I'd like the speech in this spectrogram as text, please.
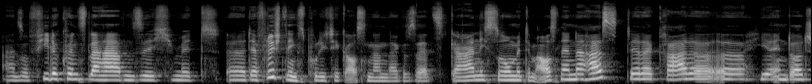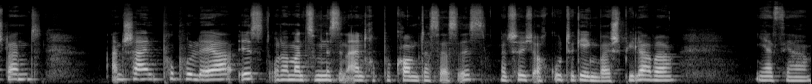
Also viele Künstler haben sich mit äh, der Flüchtlingspolitik auseinandergesetzt, gar nicht so mit dem Ausländerhass, der da gerade äh, hier in Deutschland anscheinend populär ist oder man zumindest den Eindruck bekommt, dass das ist. Natürlich auch gute Gegenbeispiele, aber ja, ist ja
